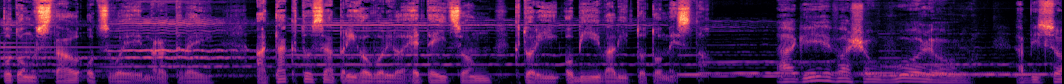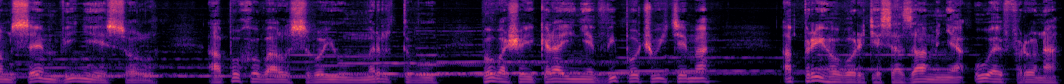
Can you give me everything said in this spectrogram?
Potom vstal od svojej mŕtvej a takto sa prihovoril Hetejcom, ktorí obývali toto mesto. Ak je vašou vôľou, aby som sem vyniesol a pochoval svoju mŕtvu vo vašej krajine vypočujte ma a prihovorte sa za mňa u Efrona,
